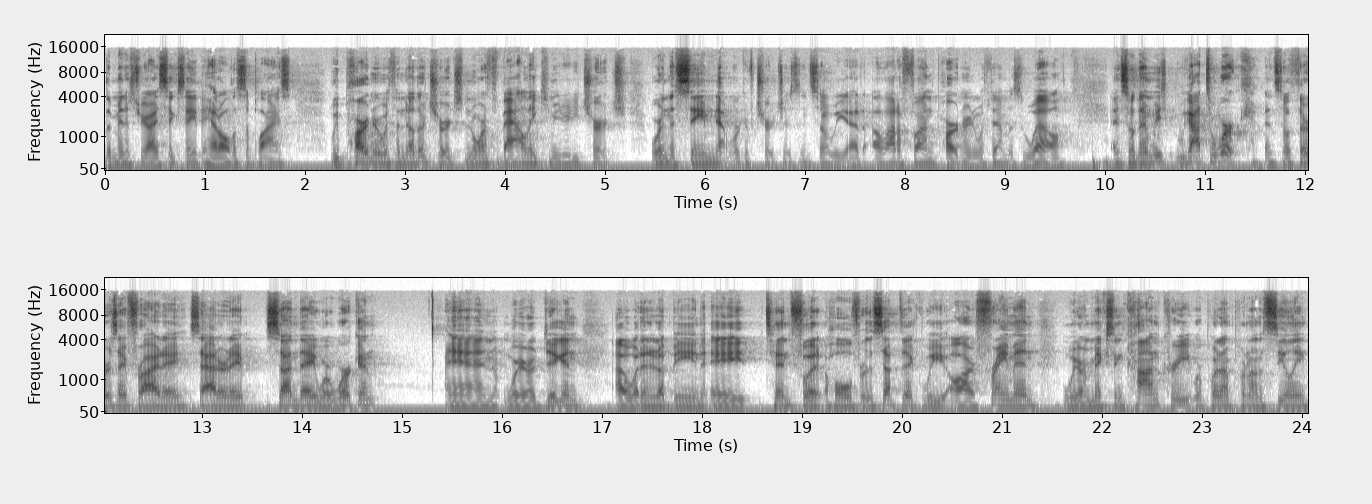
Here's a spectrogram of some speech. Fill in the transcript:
the ministry i68 they had all the supplies. We partner with another church north valley community church we're in the same network of churches and so we had a lot of fun partnering with them as well and so then we, we got to work. And so Thursday, Friday, Saturday, Sunday, we're working and we're digging uh, what ended up being a 10 foot hole for the septic. We are framing, we are mixing concrete, we're putting on, putting on the ceiling.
